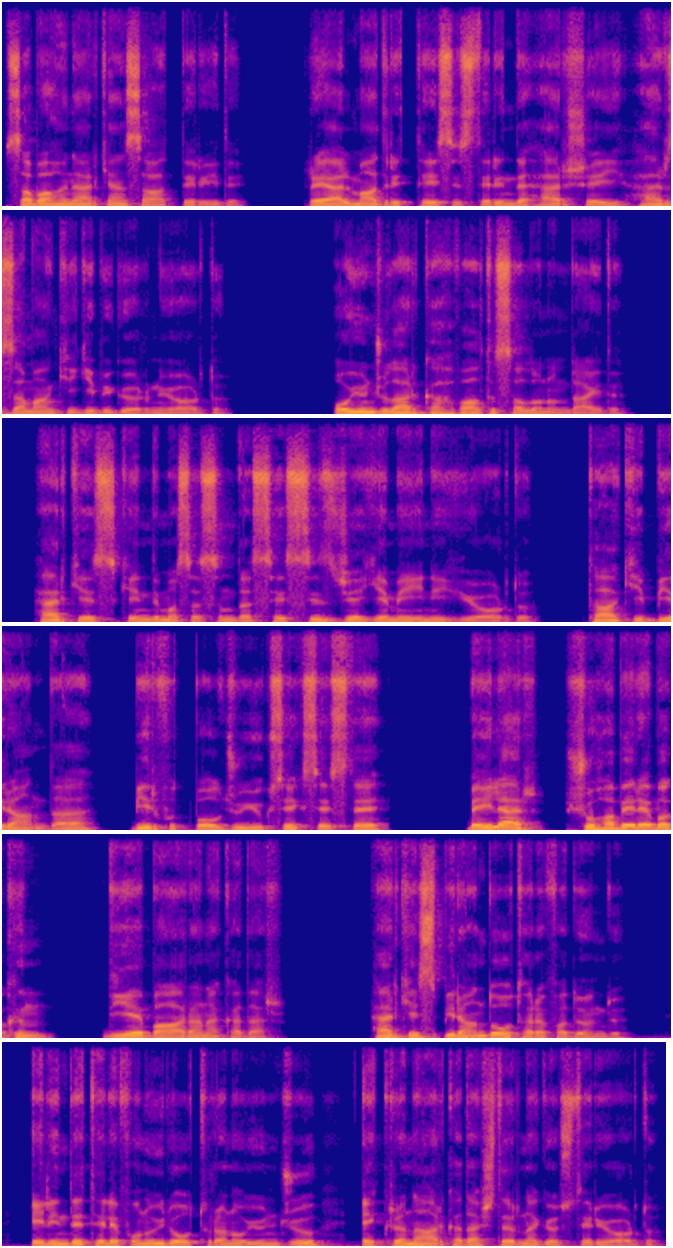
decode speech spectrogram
Sabahın erken saatleriydi. Real Madrid tesislerinde her şey her zamanki gibi görünüyordu. Oyuncular kahvaltı salonundaydı. Herkes kendi masasında sessizce yemeğini yiyordu. Ta ki bir anda bir futbolcu yüksek sesle ''Beyler şu habere bakın!'' diye bağırana kadar. Herkes bir anda o tarafa döndü. Elinde telefonuyla oturan oyuncu ekranı arkadaşlarına gösteriyordu.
